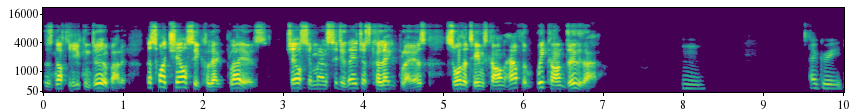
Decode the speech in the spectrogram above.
there's nothing you can do about it. That's why Chelsea collect players. Chelsea and Man City, they just collect players so other teams can't have them. We can't do that. Mm. Agreed.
